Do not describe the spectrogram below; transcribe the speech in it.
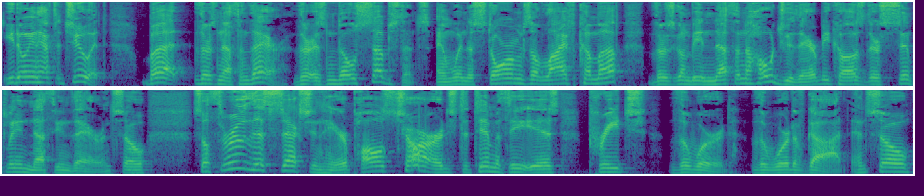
You don't even have to chew it but there's nothing there. There is no substance. And when the storms of life come up, there's going to be nothing to hold you there because there's simply nothing there. And so, so through this section here, Paul's charge to Timothy is preach the word, the word of God. And so,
